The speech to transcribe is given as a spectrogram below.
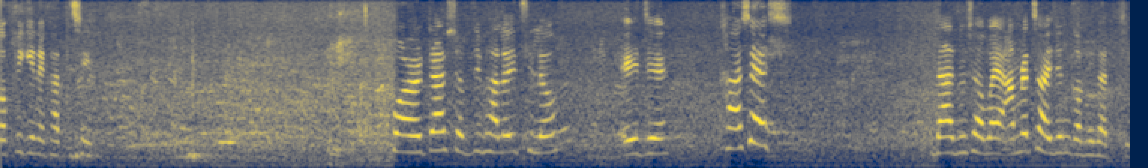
কফি কিনে খাচ্ছি। পরোটা, সবজি ভালোই ছিল। এই যে, খাওয়া শেষ। দাদু সবাই, আমরা ছয়জন কফি খাচ্ছি।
